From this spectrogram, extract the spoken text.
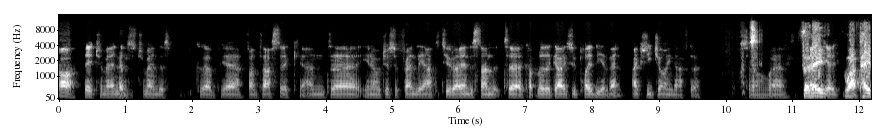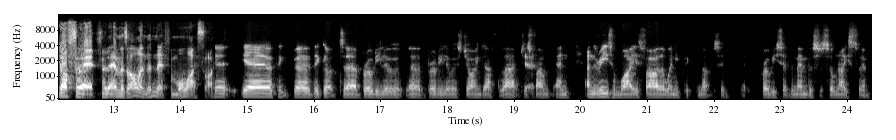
Oh, they're tremendous, um, tremendous club. Yeah, fantastic, and uh, you know, just a friendly attitude. I understand that uh, a couple of the guys who played the event actually joined after. So, uh, so they good. what paid off for for them as well, didn't it? For Morlais, like yeah, yeah. I think uh, they got uh, Brody Lewis. Uh, Brody Lewis joined after that. Just yeah. found and and the reason why his father, when he picked him up, said Brody said the members were so nice to him.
